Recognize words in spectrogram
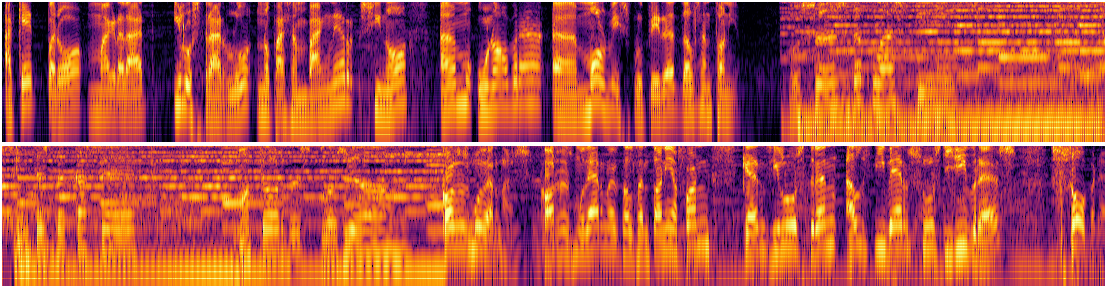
Aquest, però, m'ha agradat il·lustrar-lo, no pas amb Wagner, sinó amb una obra eh, molt més propera dels Antònia. Bosses de plàstics, cintes de casset, motor d'explosió... Coses modernes. Coses modernes dels Antònia Font que ens il·lustren els diversos llibres sobre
